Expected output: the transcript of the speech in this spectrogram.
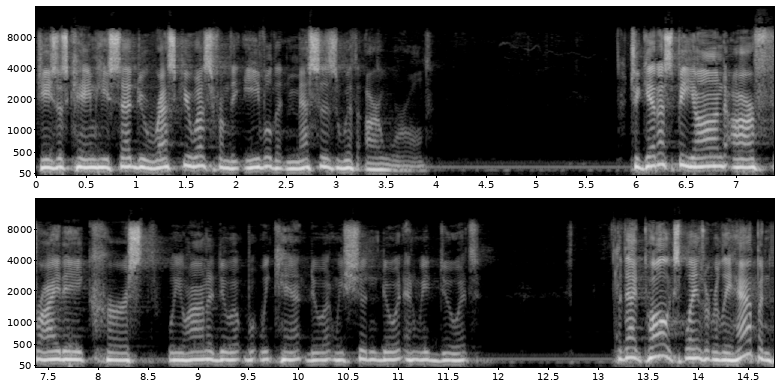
Jesus came, he said, to rescue us from the evil that messes with our world. To get us beyond our Friday curse. We want to do it, but we can't do it, and we shouldn't do it, and we do it. In fact, Paul explains what really happened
